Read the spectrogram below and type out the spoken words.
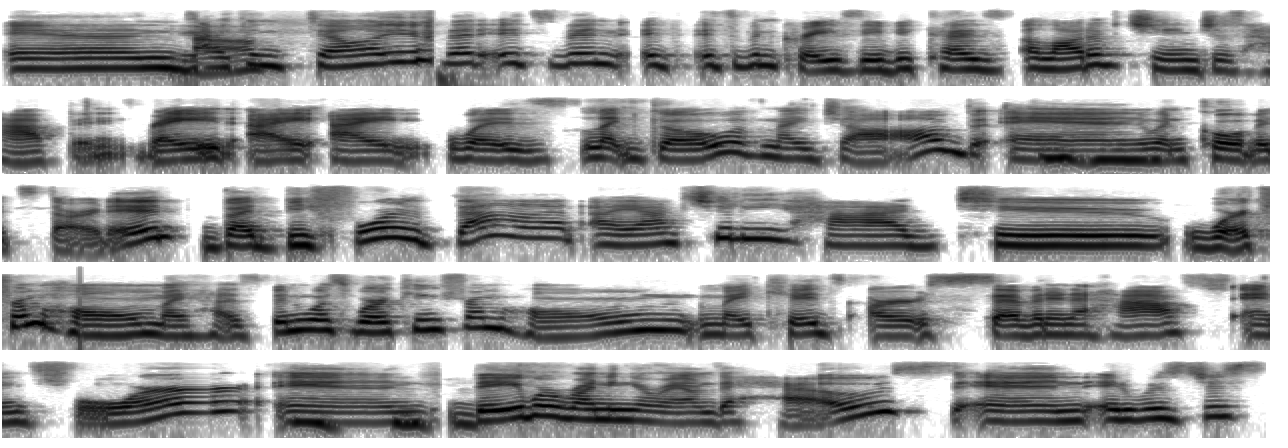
And yeah. I can tell you that it's been it, it's been crazy because a lot of changes happen, right? I, I was let go of my job and mm-hmm. when COVID started. But before that, I actually had to work from home. My husband was working from home. My kids are seven and a half and four, and mm-hmm. they were running around the house. And it was just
